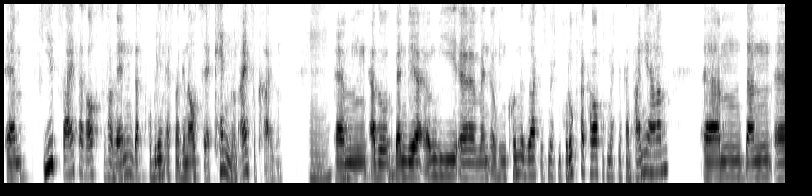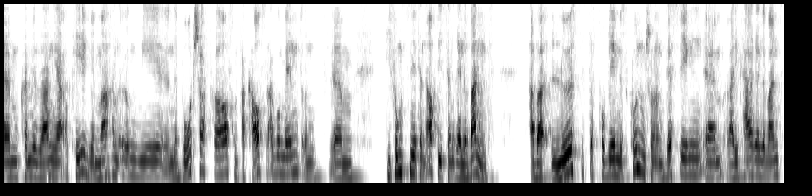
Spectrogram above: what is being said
ähm, viel Zeit darauf zu verwenden, das Problem erstmal genau zu erkennen und einzukreisen. Mhm. Ähm, also wenn wir irgendwie, äh, wenn irgendwie ein Kunde sagt, ich möchte ein Produkt verkaufen, ich möchte eine Kampagne haben, ähm, dann ähm, können wir sagen, ja, okay, wir machen irgendwie eine Botschaft drauf, ein Verkaufsargument und ähm, die funktioniert dann auch, die ist dann relevant aber löst es das Problem des Kunden schon und deswegen ähm, radikal relevant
